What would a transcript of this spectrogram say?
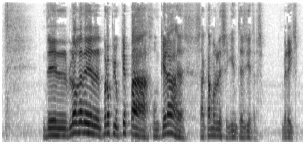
Del blog del propio Kepa Junquera sacamos las siguientes letras. Veréis.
